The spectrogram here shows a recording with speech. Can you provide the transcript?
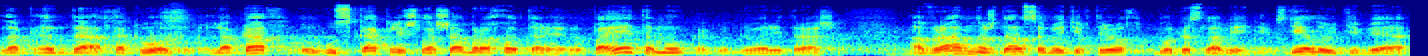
Э, да, так вот, лаках ускак лишь лаша брахота. Поэтому, как бы говорит Раша, Авраам нуждался в этих трех благословениях. Сделаю тебя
